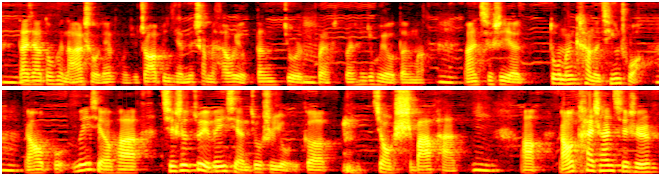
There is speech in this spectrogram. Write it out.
嗯大家都会拿着手电筒去照，并且那上面还会有灯，就是嗯本、本身就会有灯嘛，嗯反正其实也都能看得清楚。嗯然后不危险的话，其实最危险就是有一个 叫十八盘嗯啊。然后泰山其实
